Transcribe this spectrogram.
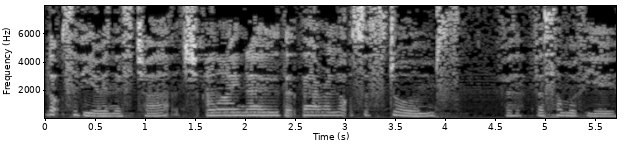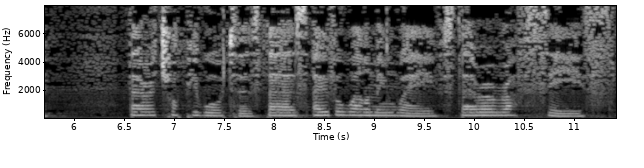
lots of you in this church, and I know that there are lots of storms for, for some of you. There are choppy waters, there's overwhelming waves, there are rough seas.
